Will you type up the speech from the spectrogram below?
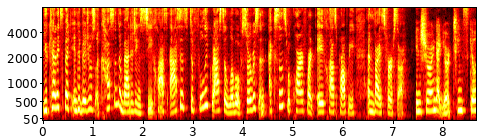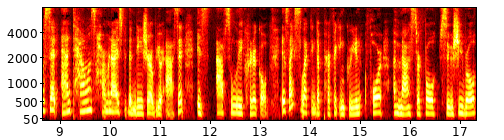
You can't expect individuals accustomed to managing C class assets to fully grasp the level of service and excellence required for an A class property, and vice versa. Ensuring that your team skill set and talents harmonize with the nature of your asset is absolutely critical. It's like selecting the perfect ingredient for a masterful sushi roll.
